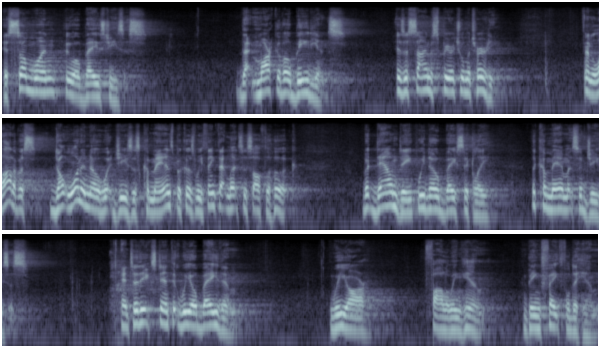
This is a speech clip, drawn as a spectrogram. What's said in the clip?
is someone who obeys Jesus. That mark of obedience is a sign of spiritual maturity. And a lot of us don't want to know what Jesus commands because we think that lets us off the hook. But down deep, we know basically the commandments of Jesus. And to the extent that we obey them, we are following Him, being faithful to Him.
